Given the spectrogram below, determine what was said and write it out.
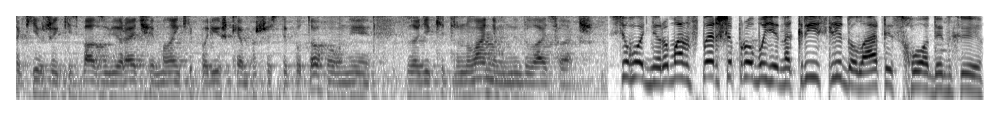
такі вже якісь базові речі, маленькі поріжки або щось типу того, вони завдяки тренуванням вони долаються легше. Сьогодні Роман вперше пробує на кріслі долати сходинки.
